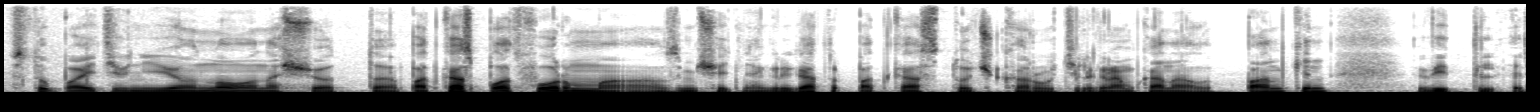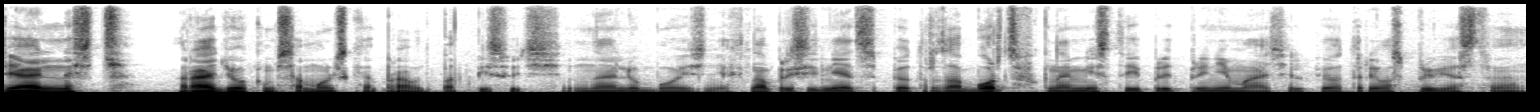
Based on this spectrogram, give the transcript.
Вступайте в нее. Но насчет э, подкаст-платформ, э, замечательный агрегатор подкаст.ру, телеграм-каналы Панкин, Виттель Реальность, радио «Комсомольская правда». Подписывайтесь на любой из них. К нам присоединяется Петр Заборцев, экономист и предприниматель. Петр, я вас приветствую.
